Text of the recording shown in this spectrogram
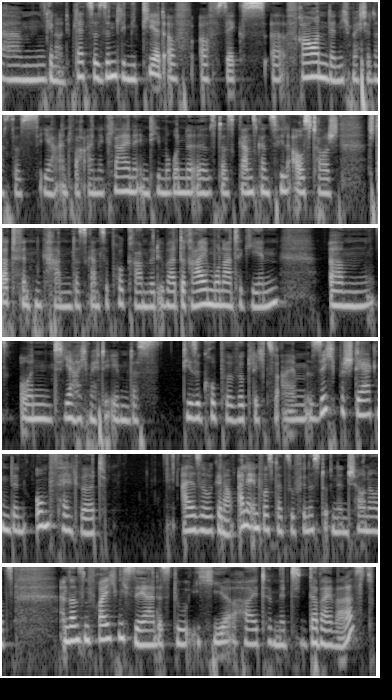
Ähm, genau, die Plätze sind limitiert auf, auf sechs äh, Frauen, denn ich möchte, dass das ja einfach eine kleine, intime Runde ist, dass ganz, ganz viel Austausch stattfinden kann. Das ganze Programm wird über drei Monate gehen. Ähm, und ja, ich möchte eben, dass diese Gruppe wirklich zu einem sich bestärkenden Umfeld wird. Also genau, alle Infos dazu findest du in den Show Notes. Ansonsten freue ich mich sehr, dass du hier heute mit dabei warst.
